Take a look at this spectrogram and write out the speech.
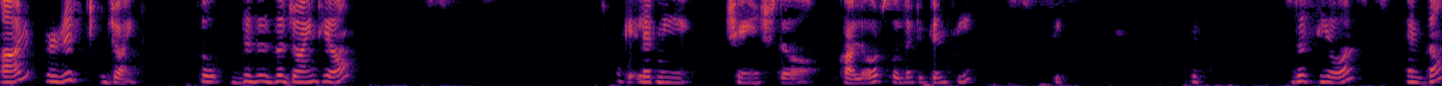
our wrist joint. So this is the joint here. Okay, let me change the color so that you can see. See this this here is the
